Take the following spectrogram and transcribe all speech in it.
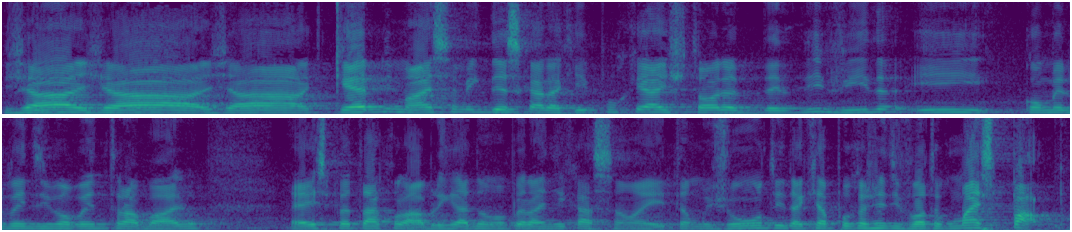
já, já, já quero demais ser amigo desse cara aqui, porque a história dele de vida e como ele vem desenvolvendo o trabalho é espetacular. Obrigado, irmão, pela indicação aí. Tamo junto e daqui a pouco a gente volta com mais papo.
